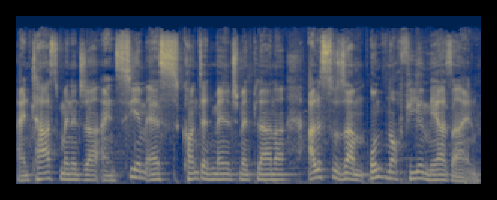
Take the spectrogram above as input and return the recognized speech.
ein Taskmanager, ein CMS, Content Management Planer, alles zusammen und noch viel mehr sein.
